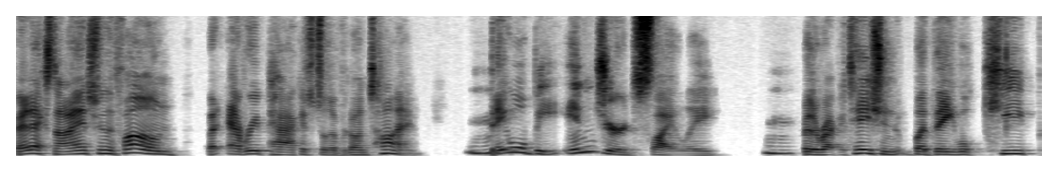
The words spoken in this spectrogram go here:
FedEx not answering the phone, but every package delivered on time. Mm-hmm. They will be injured slightly mm-hmm. for the reputation, but they will keep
